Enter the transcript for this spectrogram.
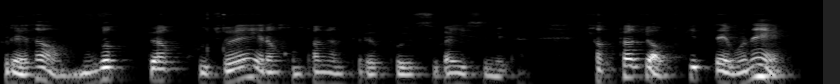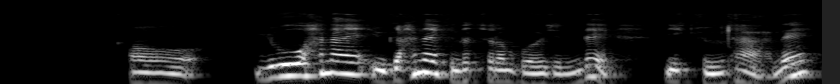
그래서 무격벽 구조의 이런 곰팡이 형태를 볼 수가 있습니다. 격벽이 없기 때문에 어, 요 하나의 이게 하나의 균사처럼 보여지는데 이 균사 안에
